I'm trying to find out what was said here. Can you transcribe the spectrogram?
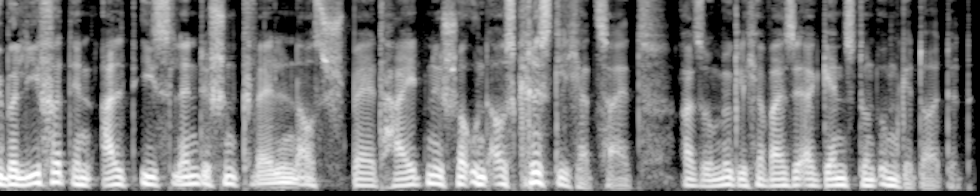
überliefert in altisländischen Quellen aus spätheidnischer und aus christlicher Zeit, also möglicherweise ergänzt und umgedeutet.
